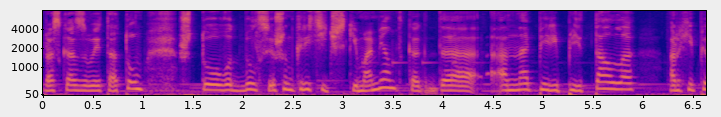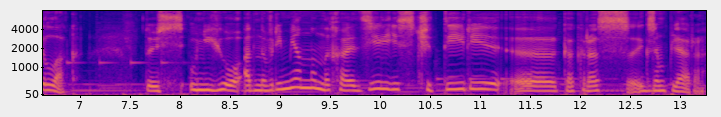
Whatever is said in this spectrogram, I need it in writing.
рассказывает о том, что вот был совершенно критический момент, когда она переплетала архипелаг. То есть у нее одновременно находились четыре э, как раз экземпляра.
